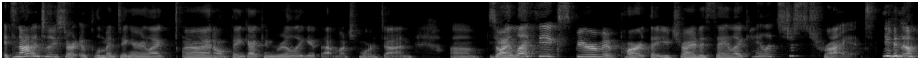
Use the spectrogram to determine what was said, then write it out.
it's not until you start implementing and you're like, oh, I don't think I can really get that much more done. Um, so I like the experiment part that you try to say, like, hey, let's just try it. You know?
